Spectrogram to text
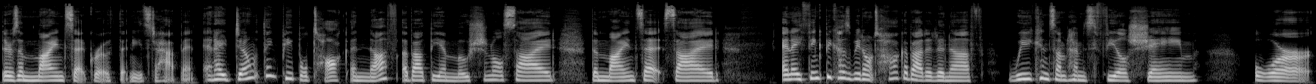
There's a mindset growth that needs to happen. And I don't think people talk enough about the emotional side, the mindset side. And I think because we don't talk about it enough, we can sometimes feel shame or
